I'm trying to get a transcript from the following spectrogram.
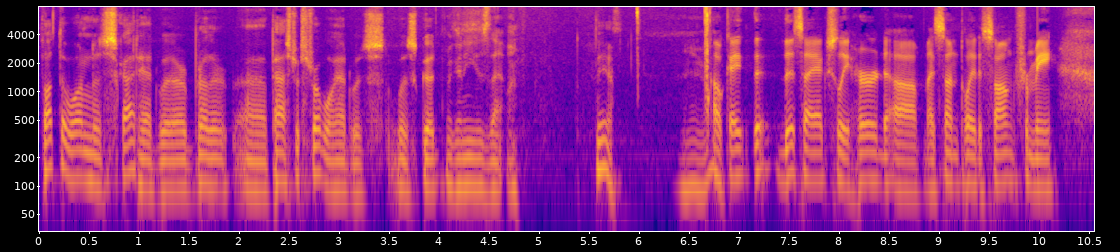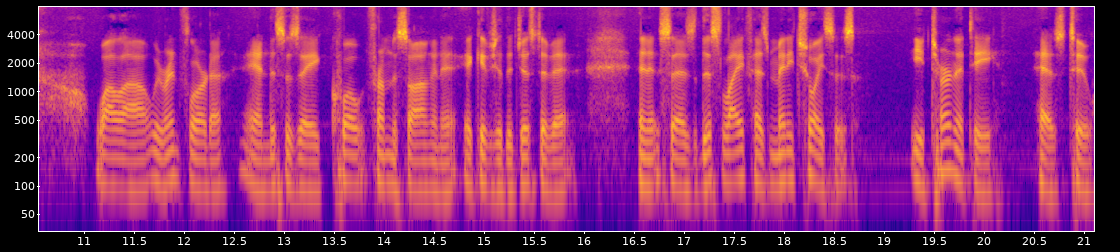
Thought the one that Scott had with our brother uh, Pastor Strobel had was was good. we're going to use that one. Yeah. Okay, th- this I actually heard. Uh, my son played a song for me while uh, we were in Florida, and this is a quote from the song, and it, it gives you the gist of it. And it says, "This life has many choices. Eternity has two."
